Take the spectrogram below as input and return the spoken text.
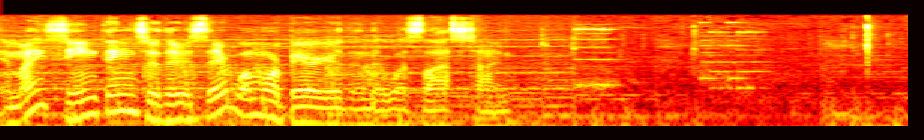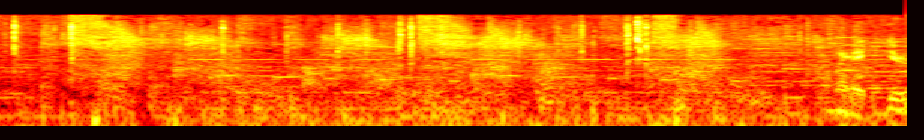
Am I seeing things, or is there one more barrier than there was last time? Okay, your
